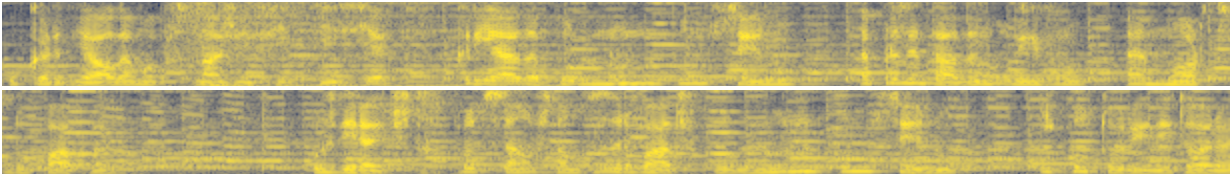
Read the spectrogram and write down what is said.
O Cardeal é uma personagem fictícia criada por Nuno Nepomuceno, apresentada no livro A Morte do Papa. Os direitos de reprodução estão reservados por Nuno Nepomuceno e Cultura Editora.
